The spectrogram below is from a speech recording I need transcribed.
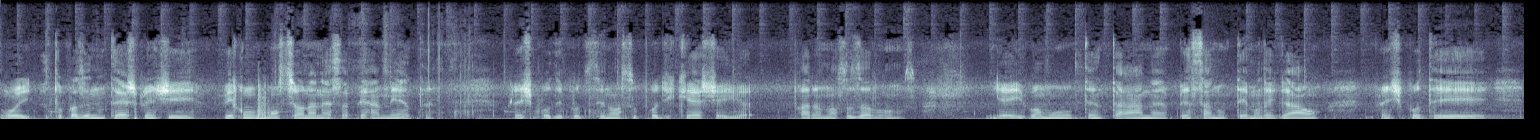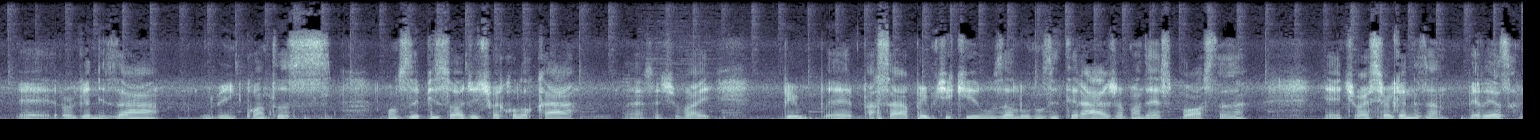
Oi, eu estou fazendo um teste para a gente ver como funciona nessa ferramenta para a gente poder produzir nosso podcast aí para nossos alunos. E aí vamos tentar né, pensar num tema legal para a gente poder é, organizar, ver quantos, quantos episódios a gente vai colocar, né, se a gente vai é, passar, permitir que os alunos interajam, mandem respostas, né? E a gente vai se organizando, beleza?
